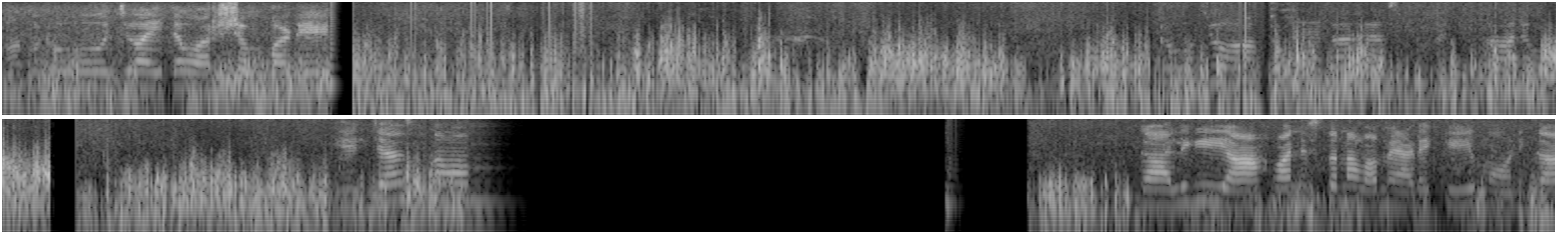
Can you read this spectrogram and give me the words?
మాకు రోజు అయితే వర్షం పడే గాలికి ఆహ్వానిస్తున్నావా మేడకి మోనికా?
